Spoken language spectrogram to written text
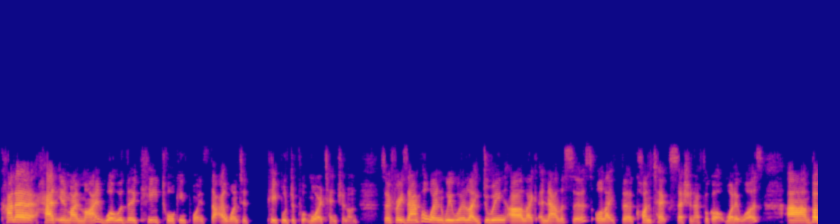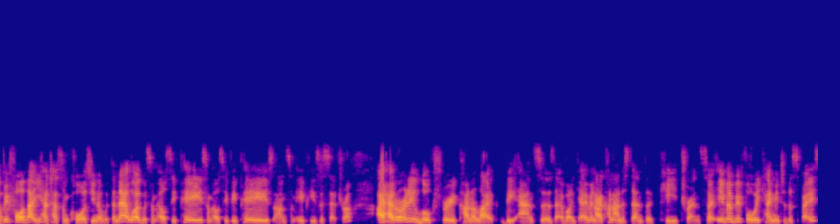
kind of had in my mind what were the key talking points that I wanted people to put more attention on. So for example, when we were like doing our like analysis or like the context session, I forgot what it was. Um, but before that, you had to have some calls, you know, with the network, with some LCPs, some LCVPs, um, some EPs, etc. I had already looked through kind of like the answers that everyone gave, and I kind of understand the key trends. So even before we came into the space,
